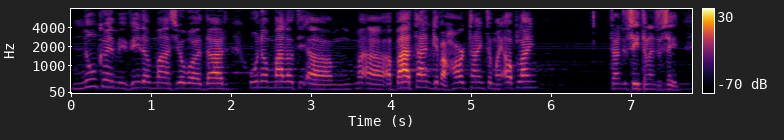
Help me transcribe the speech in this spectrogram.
nunca en mi vida más yo voy a dar una mala, um, a bad time, give a hard time to my upline. Traducir, traducir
